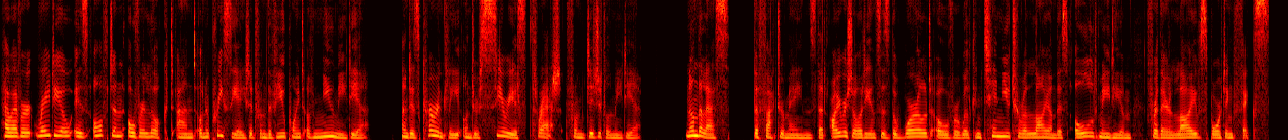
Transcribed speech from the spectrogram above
However, radio is often overlooked and unappreciated from the viewpoint of new media, and is currently under serious threat from digital media. Nonetheless, the fact remains that Irish audiences the world over will continue to rely on this old medium for their live sporting fix,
